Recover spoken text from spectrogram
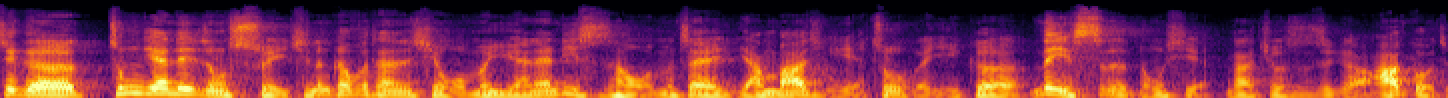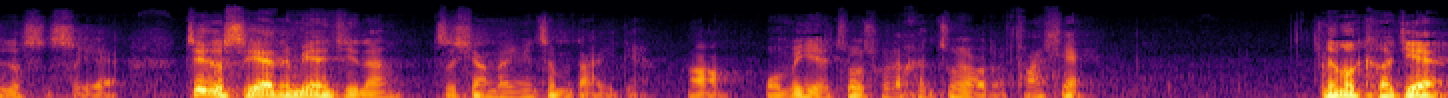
这个中间的这种水型的科夫探测器，我们原来历史上我们在羊八井也做过一个类似的东西，那就是这个 Argo 这个实实验。这个实验的面积呢，只相当于这么大一点啊。我们也做出了很重要的发现。那么可见，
